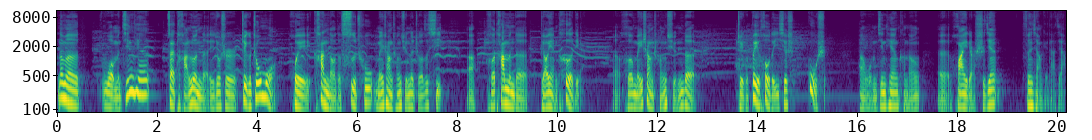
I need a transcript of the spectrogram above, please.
那么我们今天在谈论的，也就是这个周末会看到的四出梅上成荀的折子戏啊，和他们的表演特点，呃，和梅上成荀的。这个背后的一些故事，啊，我们今天可能呃花一点时间分享给大家，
